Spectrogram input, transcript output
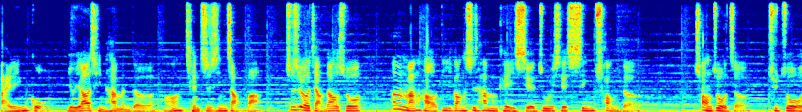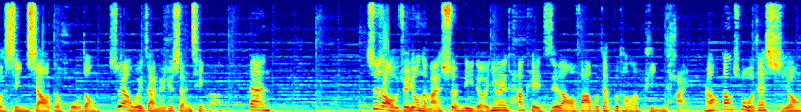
百灵果有邀请他们的，好像前执行长吧，就是有讲到说，他们蛮好的地方是他们可以协助一些新创的创作者去做行销的活动。虽然我一直还没去申请啊，但至少我觉得用的蛮顺利的，因为它可以直接让我发布在不同的平台。然后当初我在使用。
